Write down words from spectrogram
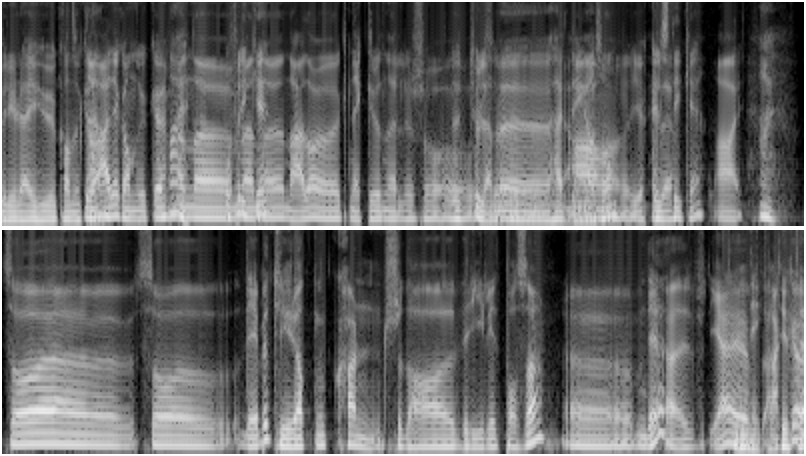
bryr deg i huet, kan du ikke det? Nei, det kan du ikke. Nei. Men, uh, Hvorfor men, ikke? nei, da knekker hun ellers så Du tuller med herdinga ja, sånn? Helst ikke? Nei. nei. Så, så, det betyr at den kanskje da vrir litt på seg. Men det er, jeg, er ikke,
